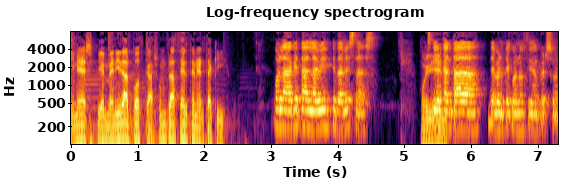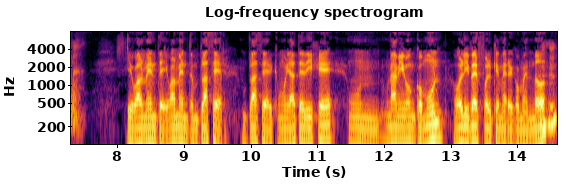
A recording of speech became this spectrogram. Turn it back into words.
Inés, bienvenida al podcast, un placer tenerte aquí. Hola, ¿qué tal David? ¿Qué tal estás? Estoy encantada de haberte conocido en persona. Igualmente, igualmente, un placer, un placer. Como ya te dije, un, amigo en común, Oliver, fue el que me recomendó que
